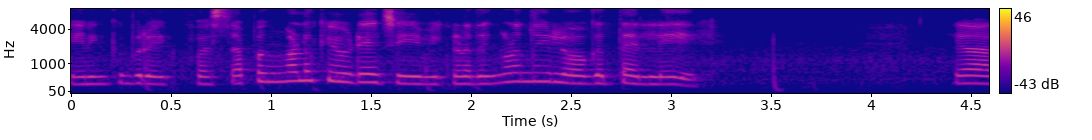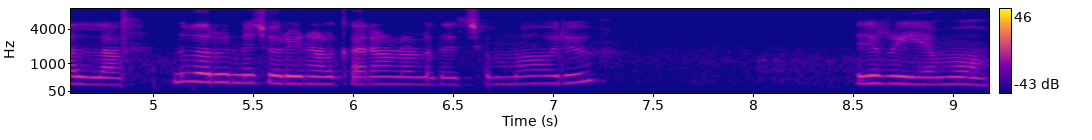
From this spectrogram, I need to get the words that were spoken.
എനിക്ക് ബ്രേക്ക്ഫാസ്റ്റ് അപ്പം നിങ്ങളൊക്കെ എവിടെയാണ് ജീവിക്കണത്? നിങ്ങളൊന്നും ഈ ലോകത്തല്ലേ? യാ അല്ല. ഇന്ന് വെറും എന്നെ ചൊറിയുന്ന ആൾക്കാരാണുള്ളത് ചുമ്മാ ഒരു ഒരു റിയമോ?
